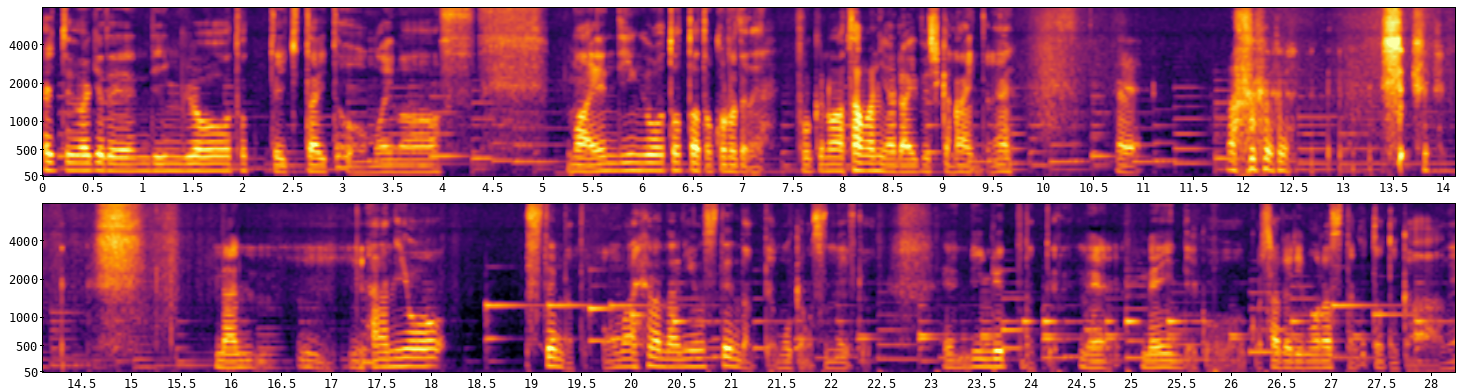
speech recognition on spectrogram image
はいというわけでエンディングを撮っていきたいと思います。まあエンディングを撮ったところでね僕の頭にはライブしかないんでね。ええ。な何をしてんだと。お前は何をしてんだって思うかもしんないですけど。エンディングってだってねメインでこうこう喋り漏らしたこととかね。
